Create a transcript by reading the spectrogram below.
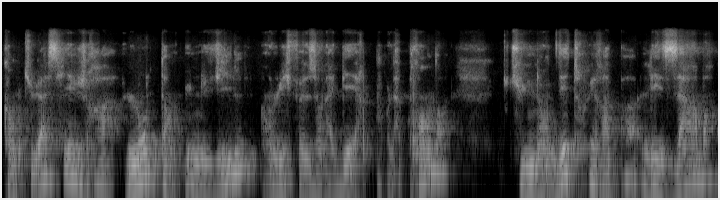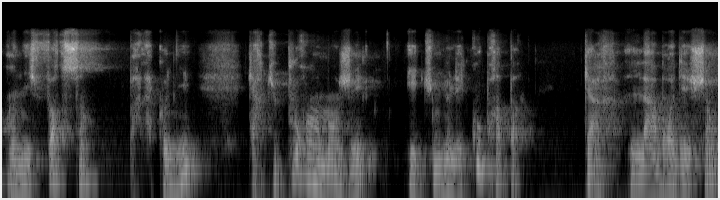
Quand tu assiégeras longtemps une ville en lui faisant la guerre pour la prendre, tu n'en détruiras pas les arbres en y forçant par la cognée, car tu pourras en manger et tu ne les couperas pas, car l'arbre des champs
